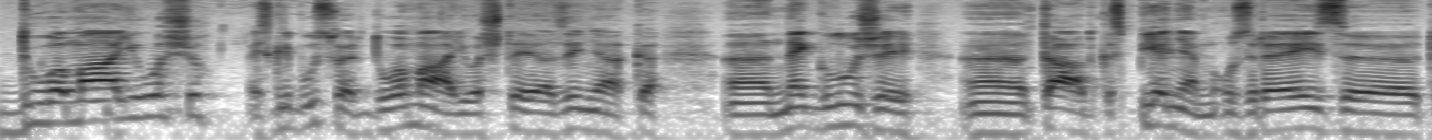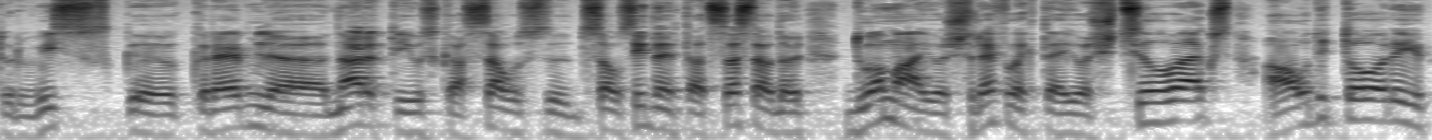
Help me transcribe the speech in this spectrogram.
domājošu, es gribu uzsvērt domājošu tajā ziņā, ka negluži tādu, kas pieņem uzreiz visus Kremļa narratīvus kā savus, savus identitātes sastāvdaļu domājošus, reflektējošus cilvēkus, auditoriju.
